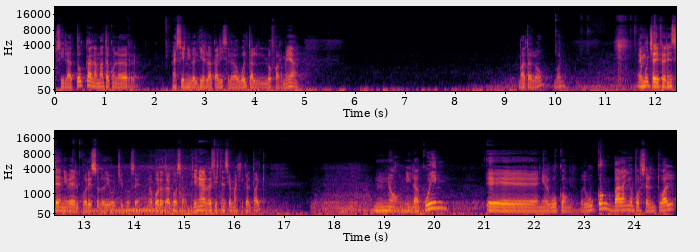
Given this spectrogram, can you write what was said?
Si la toca, la mata con la R. Así es nivel 10 la Cali, se le da vuelta, lo farmea. Mátalo, bueno. Hay mucha diferencia de nivel, por eso lo digo chicos, ¿eh? no por otra cosa. ¿Tiene resistencia mágica el Pike? No, ni la Queen eh, ni el Wukong. El Wukong va a daño porcentual.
